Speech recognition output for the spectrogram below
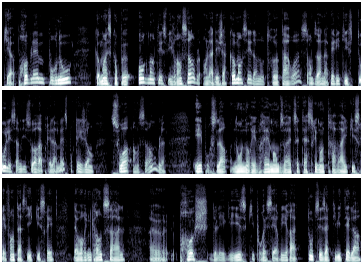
qui est un problème pour nous. Comment est-ce qu'on peut augmenter ce vivre ensemble? On l'a déjà commencé dans notre paroisse en faisant un apéritif tous les samedis soirs après la messe pour que les gens soient ensemble. Et pour cela, nous, on aurait vraiment besoin de cet instrument de travail qui serait fantastique, qui serait d'avoir une grande salle euh, proche de l'église qui pourrait servir à toutes ces activités-là,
